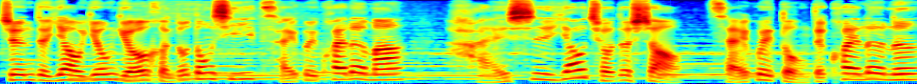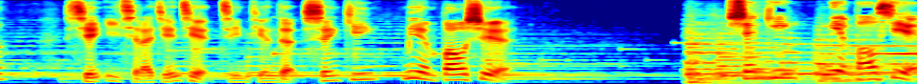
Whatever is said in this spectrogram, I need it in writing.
真的要拥有很多东西才会快乐吗？还是要求的少才会懂得快乐呢？先一起来剪剪今天的声音面包屑。声音面包屑。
